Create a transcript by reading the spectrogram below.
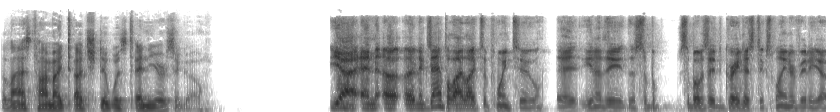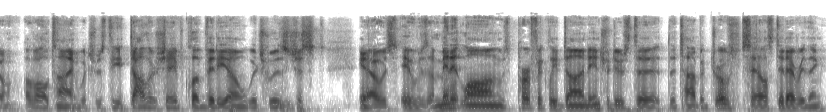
The last time I touched it was 10 years ago. Yeah, and uh, an example I like to point to, uh, you know, the the supposed greatest explainer video of all time, which was the Dollar Shave Club video, which was mm-hmm. just, you know, it was it was a minute long, it was perfectly done, introduced the the topic, drove sales, did everything,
